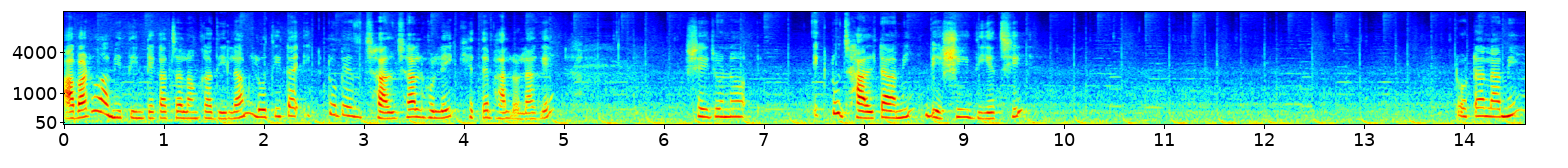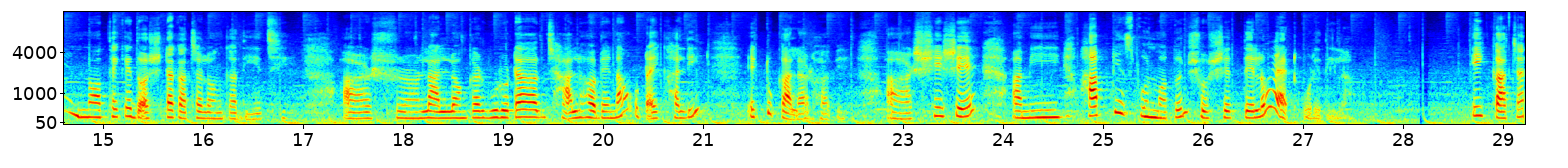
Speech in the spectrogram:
আবারও আমি তিনটে কাঁচা লঙ্কা দিলাম। লতিটা একটু বেশ ঝাল ঝাল হলেই খেতে ভালো লাগে। সেই জন্য একটু ঝালটা আমি বেশিই দিয়েছি। টোটাল আমি ন থেকে দশটা কাঁচা লঙ্কা দিয়েছি। আর লাল লঙ্কার গুঁড়োটা ঝাল হবে না, ওটাই খালি একটু কালার হবে। আর শেষে আমি হাফ স্পুন মতন সর্ষের তেলও অ্যাড করে দিলাম। এই কাঁচা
